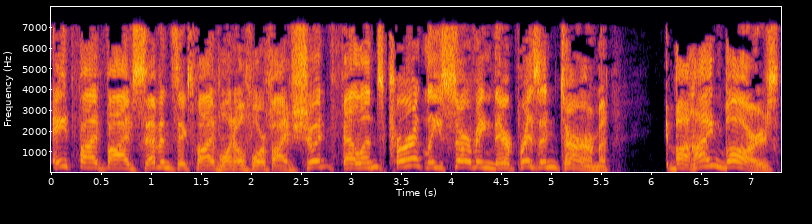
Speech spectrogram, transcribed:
855 765 1045. Should felons currently serving their prison term behind bars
